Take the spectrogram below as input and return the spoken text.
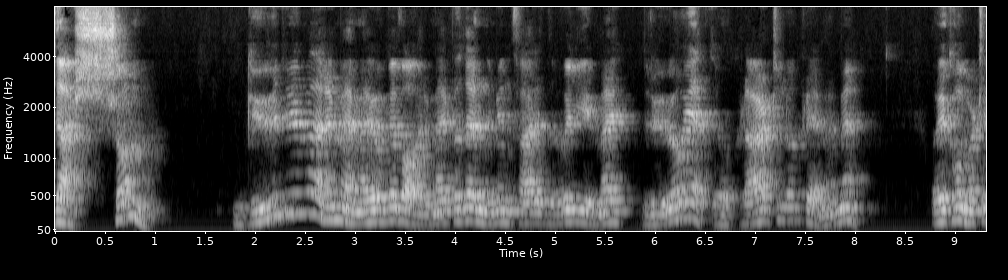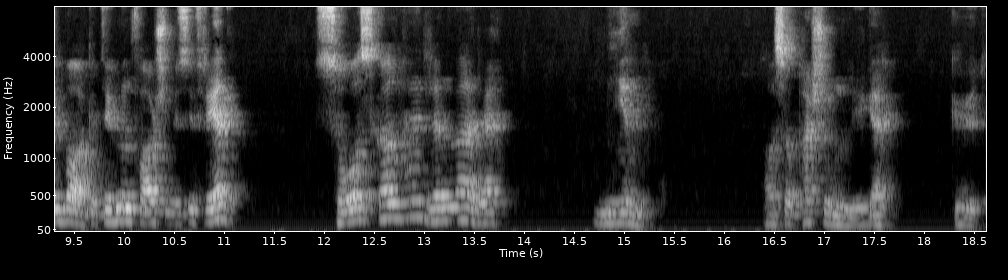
Dersom Gud vil være med meg og bevare meg på denne min ferd og vil gi meg brød å ete og klær til å kle meg med, og jeg kommer tilbake til min fars hus i fred, så skal Herren være min, altså personlige Gud.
